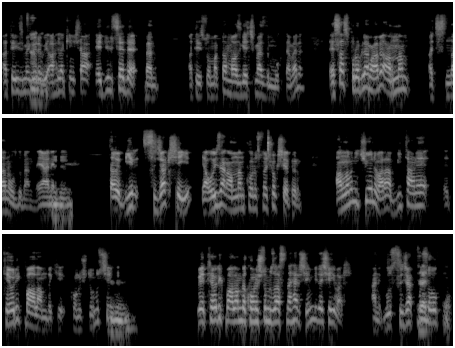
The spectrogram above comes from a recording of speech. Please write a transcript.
ateizme göre bir ahlak inşa edilse de ben ateist olmaktan vazgeçmezdim muhtemelen. Esas problem abi anlam açısından oldu bende. Yani Hı hı. Tabii bir sıcak şeyi ya o yüzden anlam konusunda çok şey yapıyorum. Anlamın iki yönü var abi. Bir tane e, teorik bağlamdaki konuştuğumuz şey Hı hı. ve teorik bağlamda konuştuğumuz aslında her şeyin bir de şeyi var. Hani bu sıcak mı Evet. soğuk mu?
